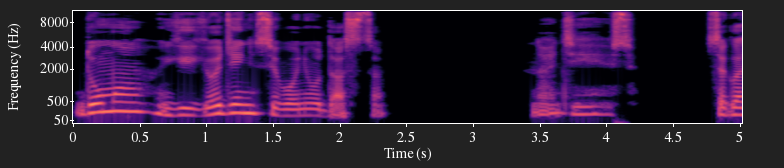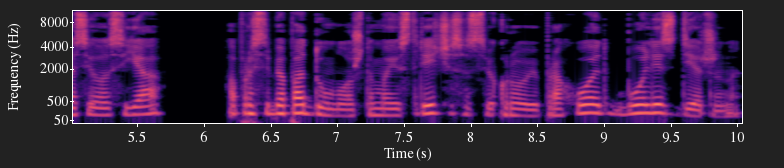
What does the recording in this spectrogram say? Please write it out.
Думаю, ее день сегодня удастся. Надеюсь, согласилась я, а про себя подумала, что мои встречи со свекровью проходят более сдержанно.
